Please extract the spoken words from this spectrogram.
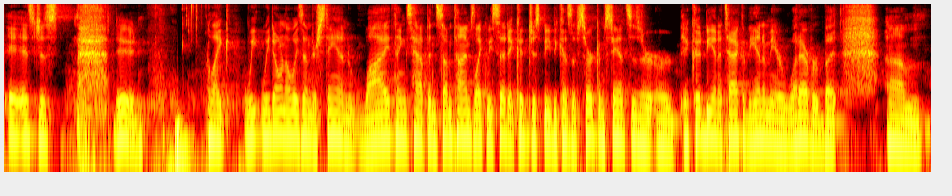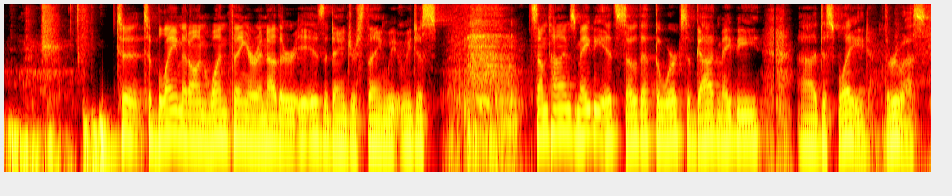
it's just, dude, like we, we don't always understand why things happen sometimes like we said it could just be because of circumstances or, or it could be an attack of the enemy or whatever but um to to blame it on one thing or another is a dangerous thing we, we just sometimes maybe it's so that the works of God may be uh, displayed through us.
